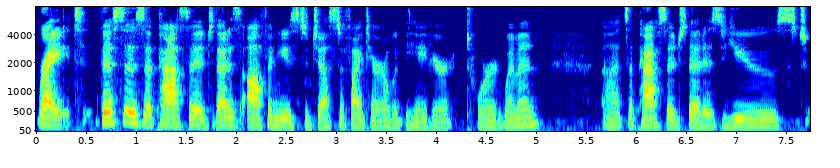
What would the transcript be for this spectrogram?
Right. This is a passage that is often used to justify terrible behavior toward women. Uh, it's a passage that is used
